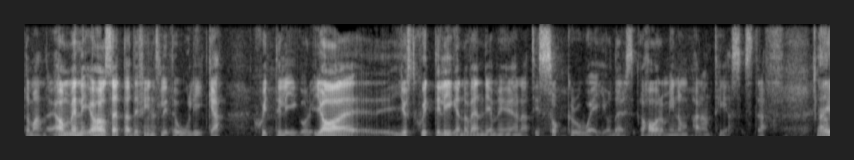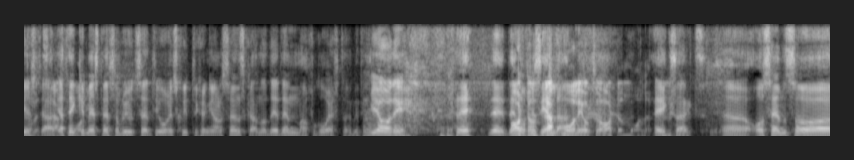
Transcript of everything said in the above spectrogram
de andra Ja men jag har sett att det finns lite olika skytteligor Ja, eh, just skytteligan då vänder jag mig gärna till Soccerway Och där har de inom parentes straff Ja, just det. Jag tänker mest den som blir utsedd till Årets skyttekung i Allsvenskan och det är den man får gå efter lite grann. Ja, det är det, det, det är 18 officiella. straffmål är också 18 mål Mm. Exakt. Eh, och sen så,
